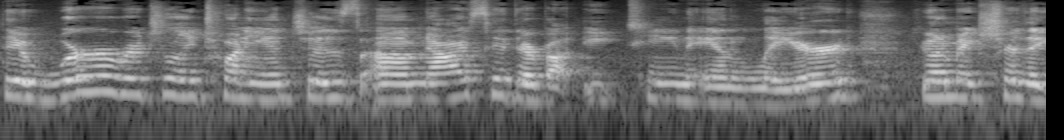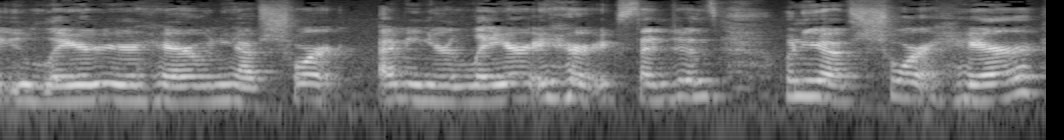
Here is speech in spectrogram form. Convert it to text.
They were originally 20 inches. Um, now I say they're about 18 and layered. You want to make sure that you layer your hair when you have short, I mean your layer hair extensions when you have short hair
